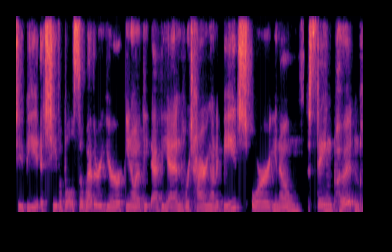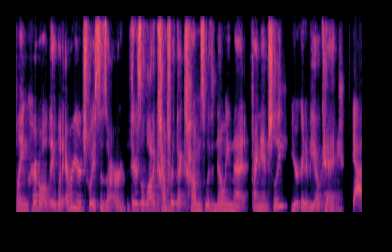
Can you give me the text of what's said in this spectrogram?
to be achievable. So whether you're, you know, at the at the end retiring on a beach or, you know, staying put and playing crib all day, whatever your choices are, there's a lot of comfort that comes with knowing that financially you're going to be okay. Yeah.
